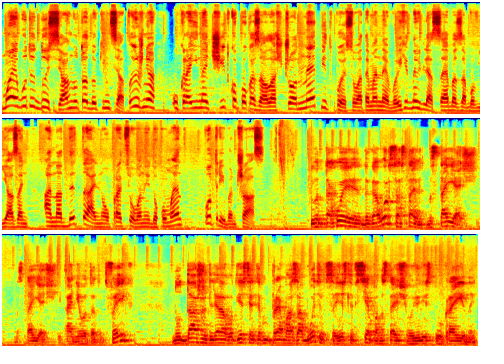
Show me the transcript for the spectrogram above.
має бути досягнута до кінця тижня. Україна чітко показала, що не підписуватиме невигідних для себе зобов'язань, а на детально опрацьований документ потрібен час. И вот такой договор составить настоящий, настоящий, а не вот этот фейк, ну, даже для, вот если этим прямо озаботиться, если все по-настоящему юристы Украины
